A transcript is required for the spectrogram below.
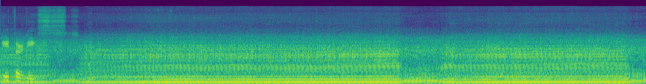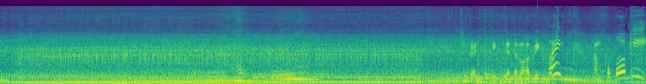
Eateries ganda tignan ng mga big bike! Ang popogi!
